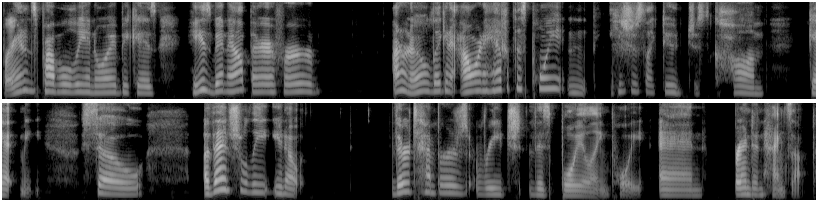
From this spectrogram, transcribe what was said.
Brandon's probably annoyed because he's been out there for I don't know, like an hour and a half at this point and he's just like, "Dude, just come get me." So eventually, you know, their tempers reach this boiling point and Brandon hangs up.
